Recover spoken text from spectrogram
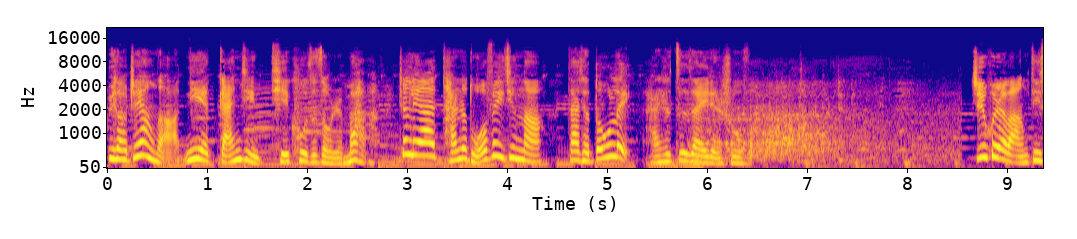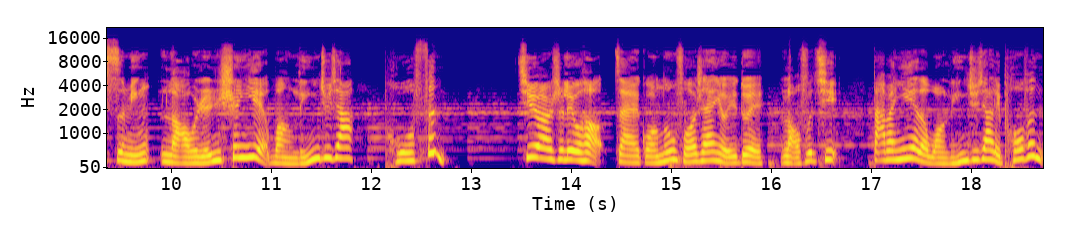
遇到这样的啊，你也赶紧提裤子走人吧，这恋爱谈着多费劲呢，大家都累，还是自在一点舒服。知乎热榜第四名，老人深夜往邻居家泼粪。七月二十六号，在广东佛山有一对老夫妻，大半夜的往邻居家里泼粪，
